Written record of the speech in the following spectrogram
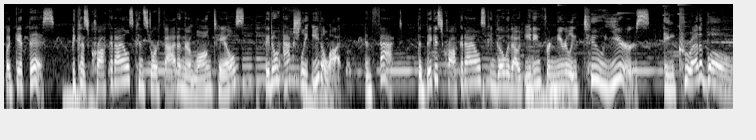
But get this because crocodiles can store fat in their long tails, they don't actually eat a lot. In fact, the biggest crocodiles can go without eating for nearly two years. Incredible.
